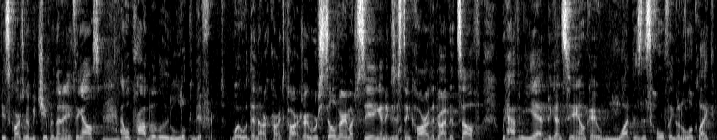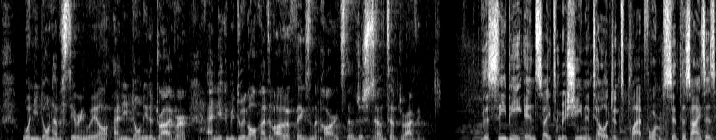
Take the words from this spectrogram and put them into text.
these cars are going to be cheaper than anything else, mm-hmm. and will probably look different than our current cars. Right? We're still very much seeing an existing car that drives itself. We haven't yet begun seeing, okay, what is this whole thing going to look like when you don't have a steering wheel and you don't need a driver and you could be doing all kinds of other things in the car instead of just instead of driving. The CB Insights machine intelligence platform synthesizes,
